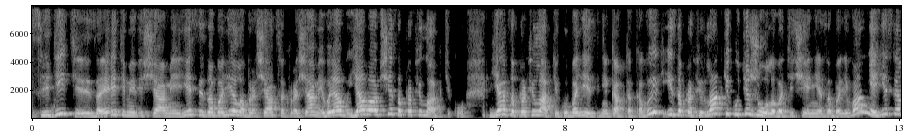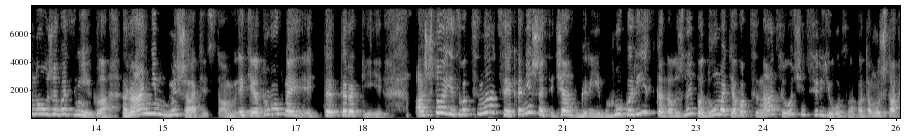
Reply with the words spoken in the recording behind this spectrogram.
следить э, за этими вещами. Если заболел, обращаться к врачам. Я, я вообще за профилактику. Я за профилактику болезней как таковых и за профилактику тяжелого течения заболевания, если оно уже возникло ранним вмешательством, этиотропной терапии. А что из вакцинации? Конечно, сейчас грипп. Группы риска должны подумать о вакцинации очень серьезно, потому что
